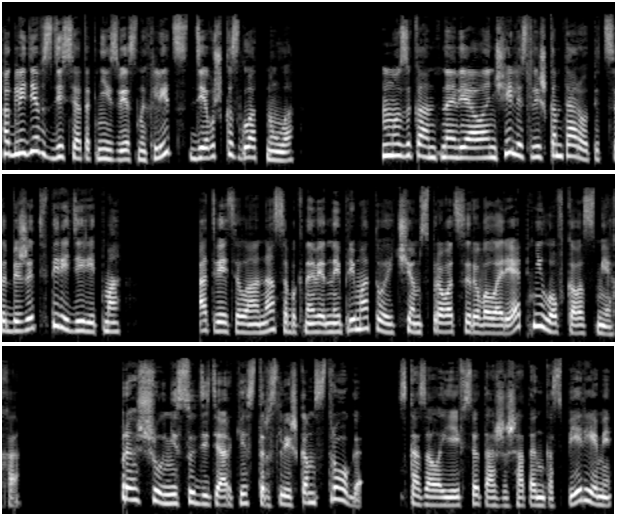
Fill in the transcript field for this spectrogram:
Оглядев с десяток неизвестных лиц, девушка сглотнула — «Музыкант на виолончели слишком торопится, бежит впереди ритма», — ответила она с обыкновенной прямотой, чем спровоцировала рябь неловкого смеха. «Прошу, не судите оркестр слишком строго», — сказала ей все та же шатенка с перьями,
